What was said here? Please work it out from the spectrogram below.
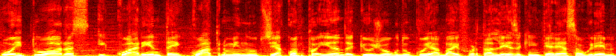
8 horas e 44 minutos. E acompanhando aqui o jogo do Cuiabá e Fortaleza, que interessa ao Grêmio,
